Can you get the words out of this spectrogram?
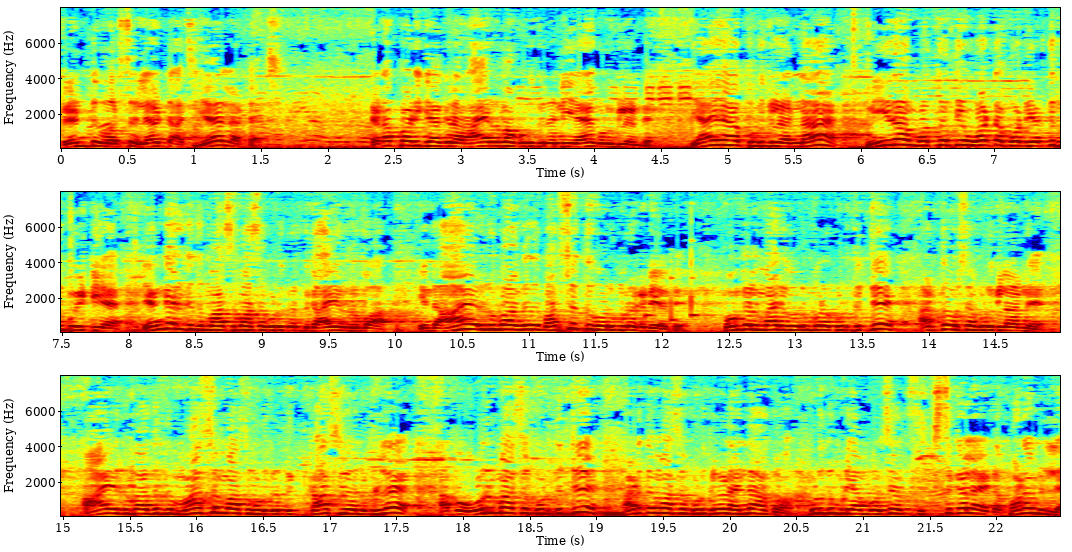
ரெண்டு வருஷம் லேட் ஆச்சு. ஏன் லேட் ஆச்சு? எடப்பாடி கேட்கிறார் ஆயிரம் ரூபாய் கொடுக்குற நீ ஏன் கொடுக்கலன்னு? ஏன் ஏன் கொடுக்கலன்னா நீ தான் மொத்தத்தையும் ஓட்ட போட்டு எடுத்துட்டு போயிட்டிய. எங்க இருக்குது மாசம் மாசம் கொடுக்கறதுக்கு ஆயிரம் ரூபாய்? இந்த ஆயிரம் ரூபாங்கிறது வருஷத்துக்கு ஒரு முறை கிடையாது. பொங்கல் மாதிரி ஒரு முறை கொடுத்துட்டு அடுத்த வருஷம் கொடுக்கலான்னு. ஆயிரம் ரூபாய்ங்கிறது மாசம் மாசம் கொடுக்கறதுக்கு காசு வேணும்ல? அப்போ ஒரு மாசம் கொடுத்துட்டு அடுத்த மாசம் கொடுக்கலன்னா என்ன ஆகும்? கொடுக்க முடியாம போச்சு சிக்கல் ஆயிடும். பணம் இல்ல.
